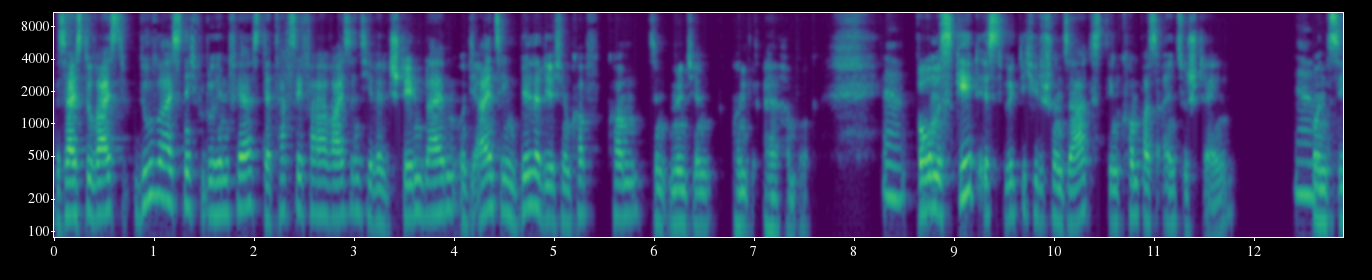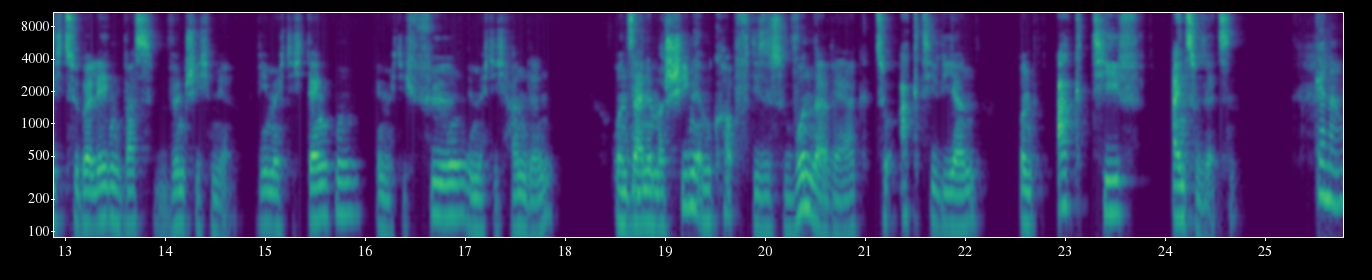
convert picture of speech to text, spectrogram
Das heißt, du weißt, du weißt nicht, wo du hinfährst, der Taxifahrer weiß es nicht, ihr werdet stehen bleiben und die einzigen Bilder, die euch im Kopf kommen, sind München und äh, Hamburg. Ja. Worum es geht, ist wirklich, wie du schon sagst, den Kompass einzustellen ja. und sich zu überlegen, was wünsche ich mir? Wie möchte ich denken? Wie möchte ich fühlen? Wie möchte ich handeln? Und seine Maschine im Kopf, dieses Wunderwerk zu aktivieren und aktiv einzusetzen. Genau.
